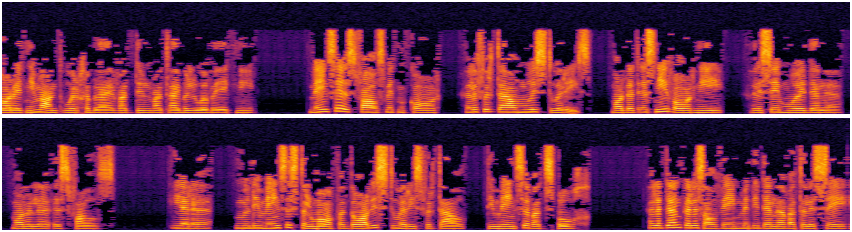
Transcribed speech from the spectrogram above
daar het niemand oorgeblij wat doen wat hij beloof het nie. Mensen is vals met mekaar, hulle vertel mooie stories, maar dit is niet waar nie, hulle sê mooie dinge, maar hulle is vals. Heere, moet die mensen stil maak wat daar die stories vertel, die mensen wat spoog. Hulle denk hulle sal wen met die dingen wat hulle sê,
